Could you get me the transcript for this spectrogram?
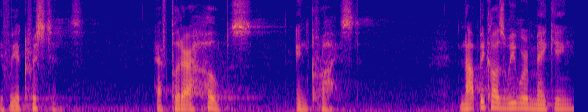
if we are Christians, have put our hopes in Christ. Not because we were making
